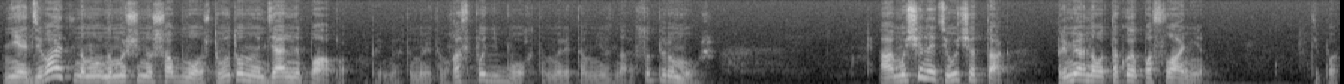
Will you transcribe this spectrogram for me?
не одевать на, мужчину шаблон, что вот он идеальный папа, например, там, или там Господь Бог, там, или там, не знаю, супер муж. А мужчины эти учат так, примерно вот такое послание, типа,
